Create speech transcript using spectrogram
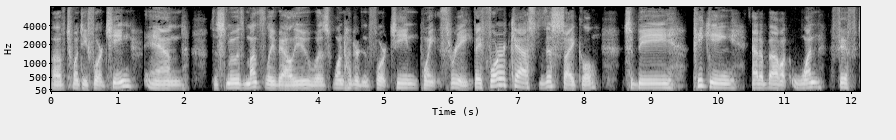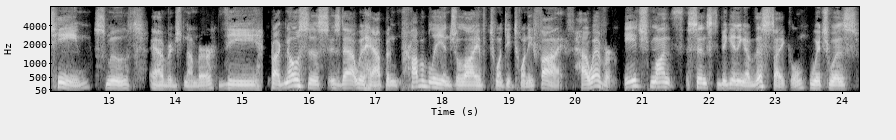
of 2014, and the smooth monthly value was 114.3. They forecast this cycle to be peaking at about 115 smooth average number. The prognosis is that would happen probably in July of 2025. However, each month since the beginning of this cycle, which was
